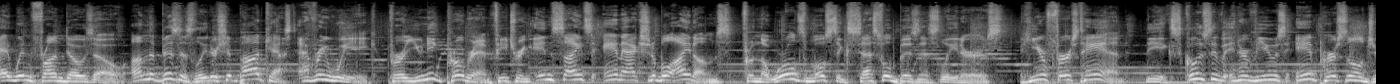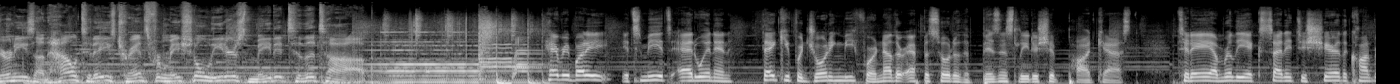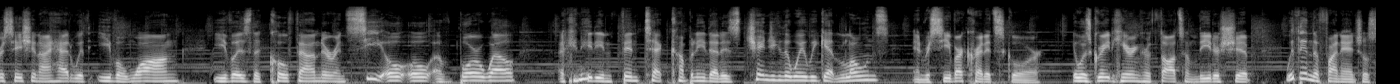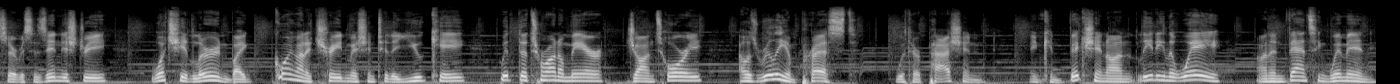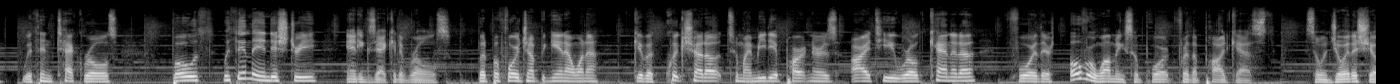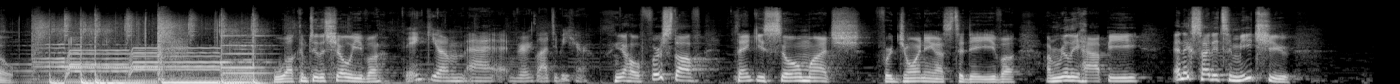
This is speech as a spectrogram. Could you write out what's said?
Edwin Frondozo on the Business Leadership Podcast every week for a unique program featuring insights and actionable items from the world's most successful business leaders. Hear firsthand the exclusive interviews and personal journeys on how today's transformational leaders made it to the top. Hey, everybody, it's me, it's Edwin, and thank you for joining me for another episode of the Business Leadership Podcast. Today, I'm really excited to share the conversation I had with Eva Wong. Eva is the co founder and COO of Borrowell, a Canadian fintech company that is changing the way we get loans and receive our credit score. It was great hearing her thoughts on leadership within the financial services industry, what she learned by going on a trade mission to the UK with the Toronto Mayor, John Tory. I was really impressed with her passion and conviction on leading the way on advancing women within tech roles, both within the industry and executive roles. But before jumping in, I want to give a quick shout out to my media partners, IT World Canada, for their overwhelming support for the podcast. So enjoy the show. Welcome to the show, Eva. Thank you. I'm uh, very glad to be here. Yeah, well, first off, thank you so much for joining us today, Eva. I'm really happy and excited to meet you.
